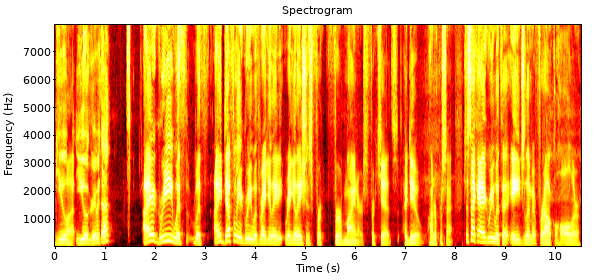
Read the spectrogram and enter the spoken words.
Do you But- you agree with that? I agree with with I definitely agree with regulating regulations for for minors for kids. I do 100%. Just like I agree with the age limit for alcohol or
